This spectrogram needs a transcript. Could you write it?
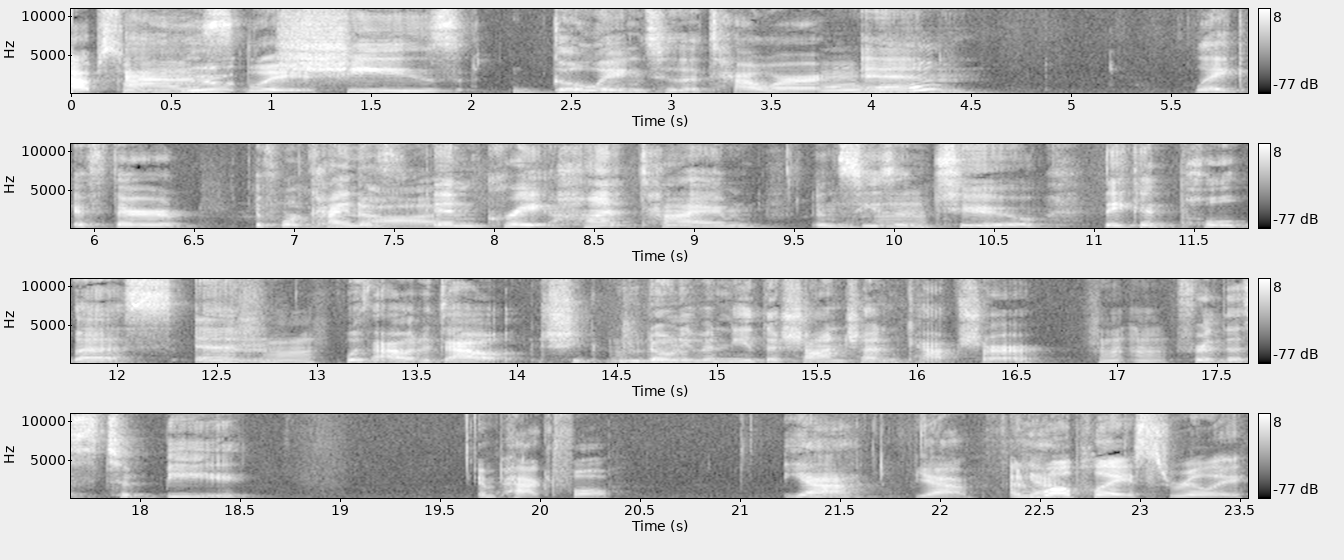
absolutely she's going to the tower mm-hmm. and like if they're if we're oh kind God. of in great hunt time in mm-hmm. season two they could pull this in mm-hmm. without a doubt she we don't mm-hmm. even need the Shan Seanchan capture Mm-mm. for this to be impactful yeah yeah and yeah. well placed really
